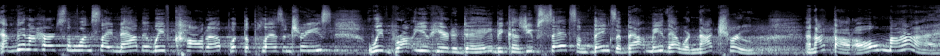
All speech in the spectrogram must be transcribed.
And then I heard someone say, now that we've caught up with the pleasantries, we've brought you here today because you've said some things about me that were not true. And I thought, oh my.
